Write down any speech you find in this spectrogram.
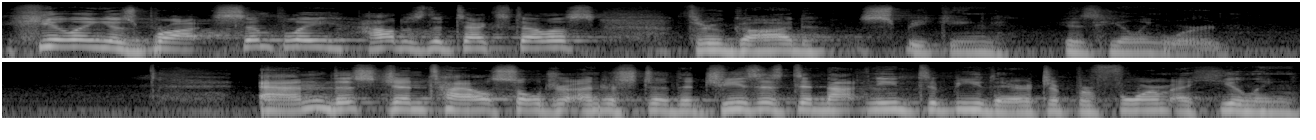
Healing is brought simply, how does the text tell us? Through God speaking his healing word. And this Gentile soldier understood that Jesus did not need to be there to perform a healing.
